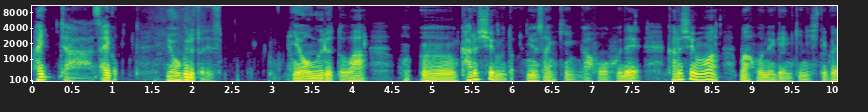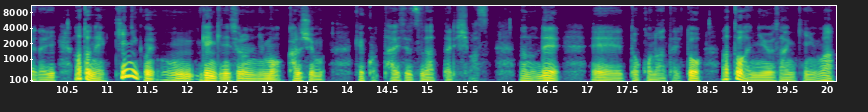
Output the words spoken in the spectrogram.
はい。じゃあ、最後。ヨーグルトです。ヨーグルトは、うん、カルシウムと乳酸菌が豊富で、カルシウムは、まあ、骨元気にしてくれたり、あとね、筋肉元気にするのにもカルシウム結構大切だったりします。なので、えっ、と、このあたりと、あとは乳酸菌は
